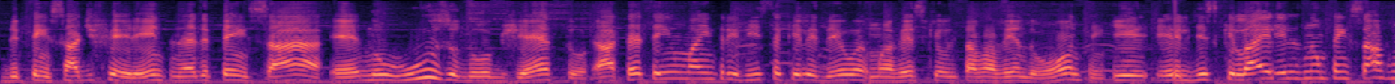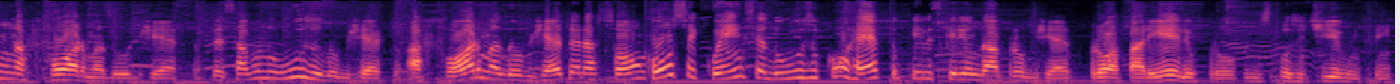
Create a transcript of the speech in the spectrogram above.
de pensar diferente, né? De pensar é, no uso do objeto. Até tem uma entrevista que ele deu uma vez que eu estava vendo ontem, que ele disse que lá eles não pensavam na forma do objeto, pensavam no uso do objeto. A forma do objeto era só uma consequência do uso correto que eles queriam dar para o objeto, para o aparelho, para o dispositivo enfim.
